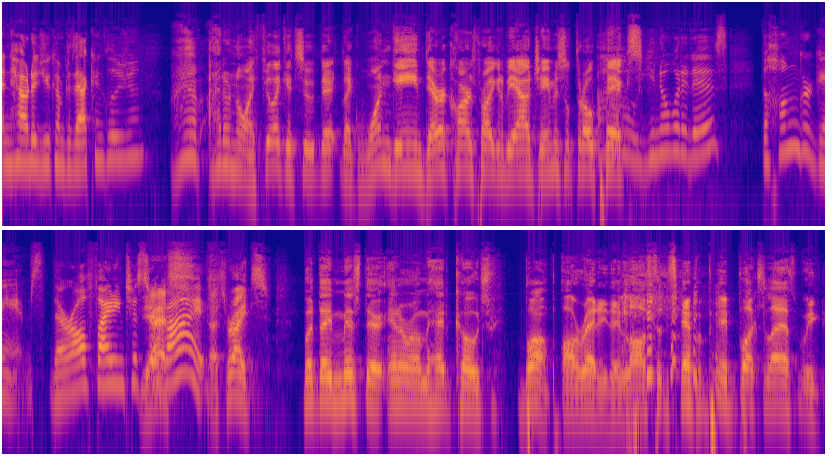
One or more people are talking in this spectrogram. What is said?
And how did you come to that conclusion? I have I don't know. I feel like it's like one game. Derek Carr is probably going to be out. Jameis will throw oh, picks. Oh, you know what it is? The Hunger Games. They're all fighting to yes, survive. that's right. But they missed their interim head coach bump already. They lost to the Tampa Bay Bucks last week.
